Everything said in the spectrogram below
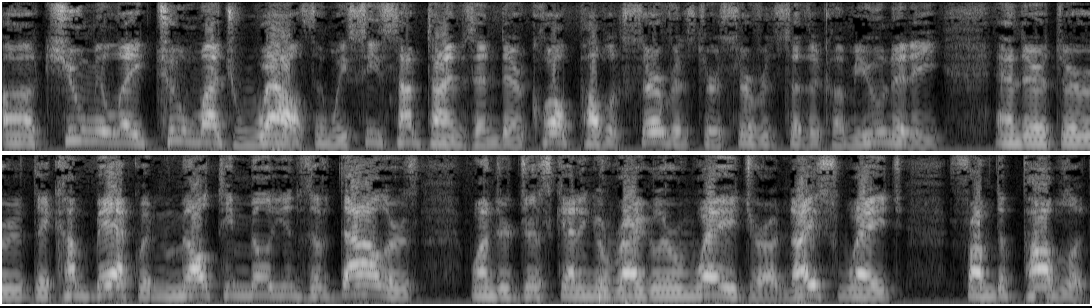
accumulate too much wealth, and we see sometimes, and they're called public servants, they're servants to the community, and they're, they're, they come back with multi millions of dollars when they're just getting a regular wage or a nice wage from the public.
